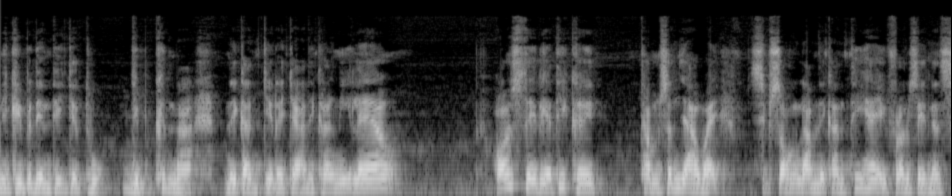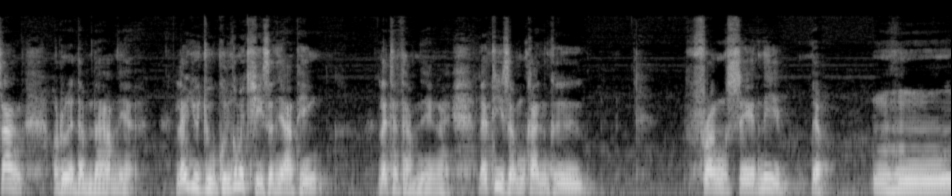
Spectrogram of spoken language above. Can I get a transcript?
นี่คือประเด็นที่จะถูกหยิบขึ้นมาในการเจรจาในครั้งนี้แล้วออสเตรเลียที่เคยทำสัญญาไว้ 12ลำในการที่ให้ฝรั่งเศสนั้นสร้างเรือดำน้ำเนี่ยแล้วอยู่ๆคุณก็มาฉีกสัญญาทิ้ง แล้วจะทำยังไง และที่สำคัญคือฝรั่งเศสนี่แบบอือหือ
